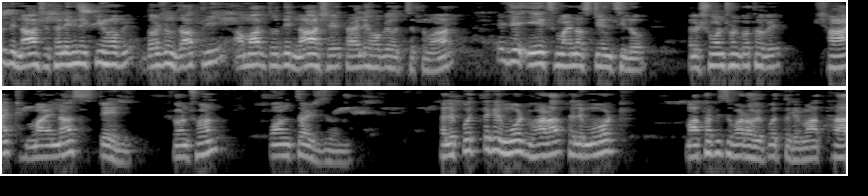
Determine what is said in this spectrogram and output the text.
যদি না আসে, তাহলে এখানে কি হবে? দশজন যাত্রী আমার যদি না আসে, তাহলে হবে হচ্ছে তোমার এই যে এক্স মাইনাস টেন ছিল, তাহলে সমান সমান কত হবে? ষাট মাইনাস টেন সমান সমান পঞ্চাশ জন। তাহলে প্রত্যেকের মোট ভাড়া, তাহলে মোট মাথা পিছু ভাড়া হবে প্রত্যেকের, মাথা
